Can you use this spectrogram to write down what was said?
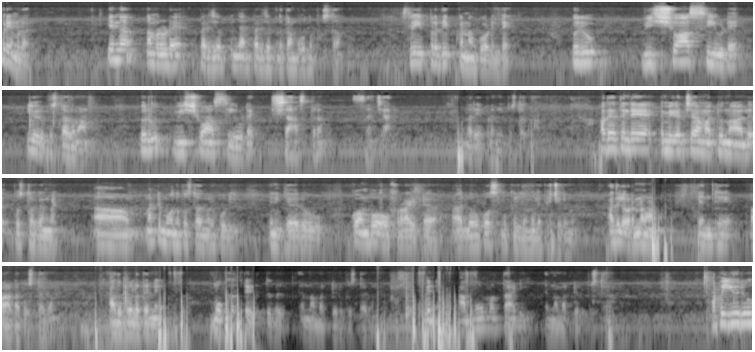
പ്രിയമുള്ളവർ ഇന്ന് നമ്മളുടെ പരിചയ ഞാൻ പരിചയപ്പെടുത്താൻ പോകുന്ന പുസ്തകം ശ്രീ പ്രദീപ് കണ്ണങ്കോടിന്റെ ഒരു വിശ്വാസിയുടെ ഈ ഒരു പുസ്തകമാണ്. ഒരു വിശ്വാസിയുടെ ശാസ്ത്ര സഞ്ചാരം എന്നറിയപ്പെടുന്ന ഈ പുസ്തകമാണ്. അദ്ദേഹത്തിന്റെ മികച്ച മറ്റു നാല് പുസ്തകങ്ങൾ മറ്റു മൂന്ന് പുസ്തകങ്ങൾ കൂടി എനിക്ക് ഒരു കോംബോ ഓഫറായിട്ട് ലോഗോസ് ബുക്കിൽ നിന്ന് ലഭിച്ചിരുന്നു. അതിലൊരെണ്ണമാണ് എന്റെ പാഠപുസ്തകം. അതുപോലെ തന്നെ മുഖത്തെഴുത്തുകൾ എന്ന മറ്റൊരു പുസ്തകം. പിന്നെ അമ്മൂമ്മത്താടി എന്ന മറ്റൊരു പുസ്തകം. അപ്പോൾ ഈ ഒരു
